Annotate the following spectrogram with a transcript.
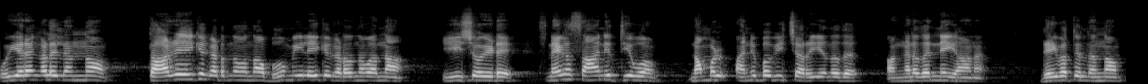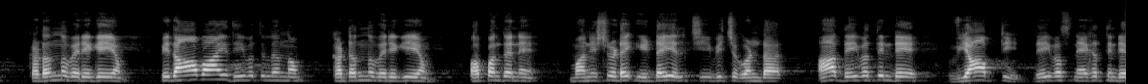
ഉയരങ്ങളിൽ നിന്നും താഴേക്ക് കടന്നു വന്ന ഭൂമിയിലേക്ക് കടന്നു വന്ന ഈശോയുടെ സ്നേഹ സാന്നിധ്യവും നമ്മൾ അനുഭവിച്ചറിയുന്നത് അങ്ങനെ തന്നെയാണ്. ദൈവത്തിൽ നിന്നും കടന്നു വരികയും പിതാവായ ദൈവത്തിൽ നിന്നും കടന്നു വരികയും ഒപ്പം തന്നെ മനുഷ്യരുടെ ഇടയിൽ ജീവിച്ചുകൊണ്ട് ആ ദൈവത്തിന്റെ വ്യാപ്തി ദൈവസ്നേഹത്തിന്റെ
